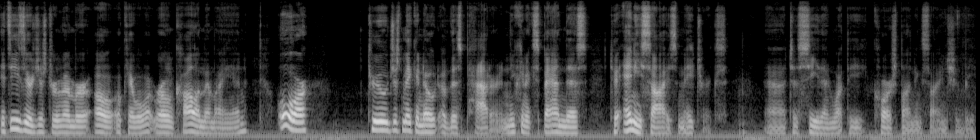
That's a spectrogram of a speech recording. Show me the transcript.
it's easier just to remember, oh, okay, well, what row and column am I in? Or to just make a note of this pattern. And you can expand this to any size matrix uh, to see then what the corresponding sign should be.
